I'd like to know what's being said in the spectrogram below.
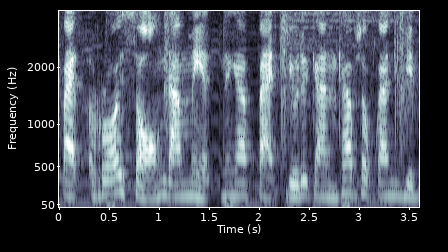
8,802 ดาเมจนะครับ 8 คิวด้วยกันค่าประสบการณ์ดิบ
